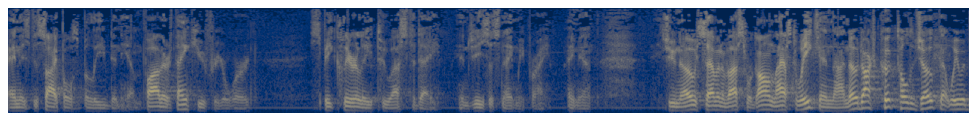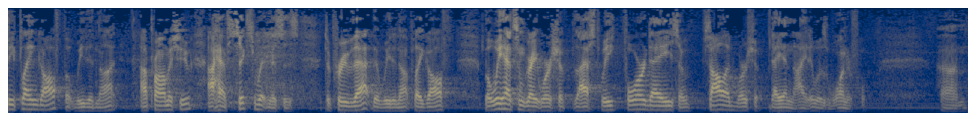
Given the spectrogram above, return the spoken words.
and his disciples believed in him. Father, thank you for your word. Speak clearly to us today. In Jesus' name we pray. Amen. As you know, seven of us were gone last week and I know Dr. Cook told a joke that we would be playing golf, but we did not. I promise you. I have six witnesses to prove that, that we did not play golf. But we had some great worship last week. Four days of solid worship day and night. It was wonderful. Um,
